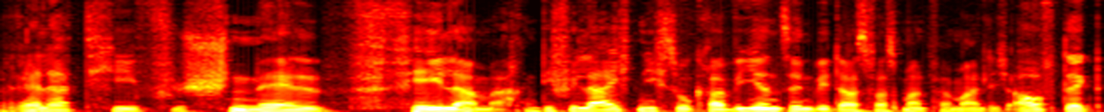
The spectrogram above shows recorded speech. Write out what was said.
relativ schnell Fehler machen, die vielleicht nicht so gravierend sind wie das, was man vermeintlich aufdeckt.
